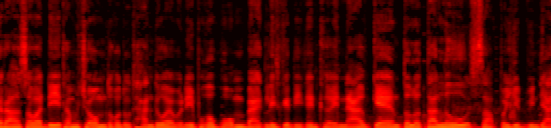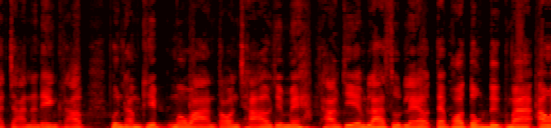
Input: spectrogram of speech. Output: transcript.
กราสวัสดีท่านผู้ชมทุกคนทุกท่านด้วยวันนี้พวกผมแบกลิสกันดีเช่นเคยนะเกมตโลตาลูสับประยุทธ์วิญญาจารย์นั่นเองครับ เพิ่งทำคลิปเมื่อวานตอนเช้าใช่ไหมถาม GM ล่าสุดแล้ว แต่พอตกดึกมาเอ้า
